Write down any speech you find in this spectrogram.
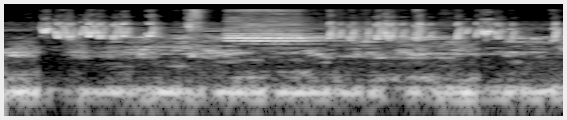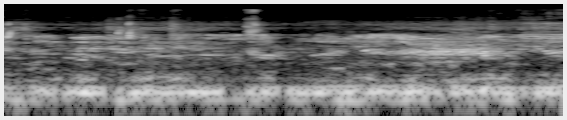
Thank you.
